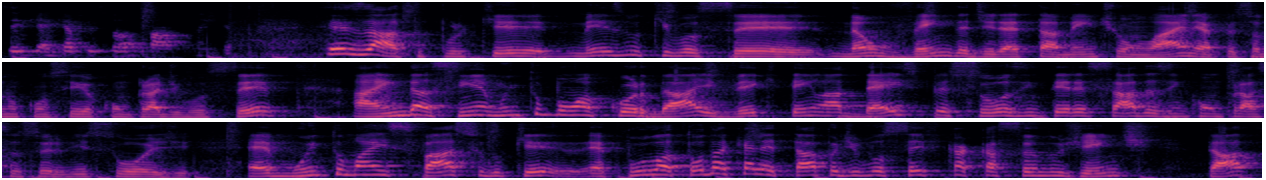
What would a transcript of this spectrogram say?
você quer que a pessoa faça né? Exato, porque mesmo que você não venda diretamente online, a pessoa não consiga comprar de você, ainda assim é muito bom acordar e ver que tem lá 10 pessoas interessadas em comprar seu serviço hoje. É muito mais fácil do que é pula toda aquela etapa de você ficar caçando gente, tá?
